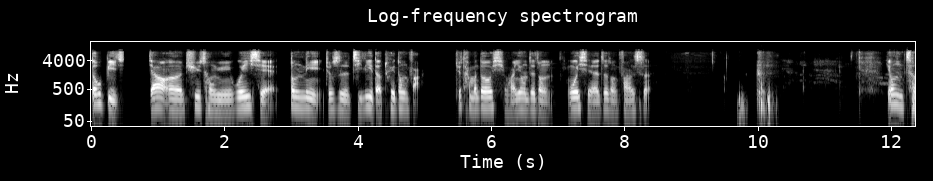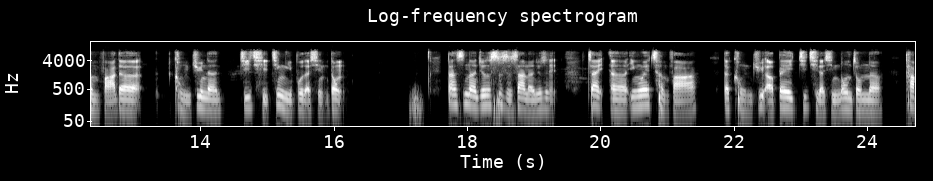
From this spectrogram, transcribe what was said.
都比较呃屈从于威胁动力，就是激励的推动法，就他们都喜欢用这种威胁的这种方式，用惩罚的恐惧呢激起进一步的行动。但是呢，就是事实上呢，就是在呃因为惩罚。的恐惧而被激起的行动中呢，它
